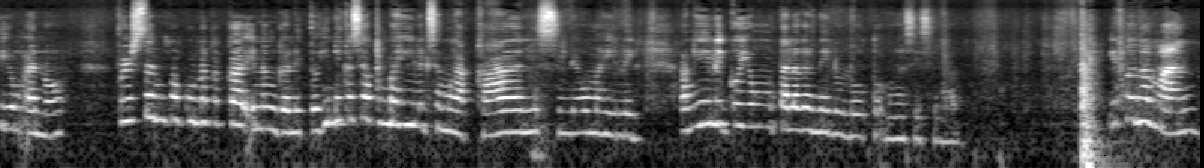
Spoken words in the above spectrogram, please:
yung ano. First time ko akong nakakain ng ganito. Hindi kasi ako mahilig sa mga cans. Hindi ako mahilig. Ang hilig ko yung talagang niluluto mga sisilab. Ito naman,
